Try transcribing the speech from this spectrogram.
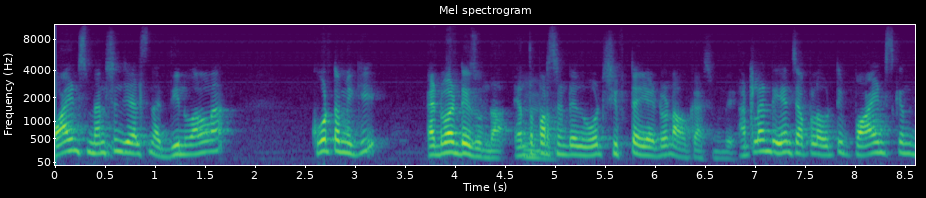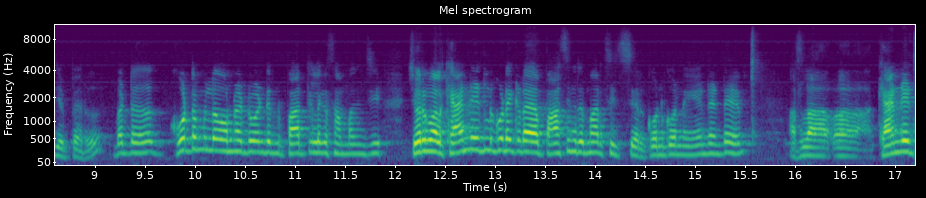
పాయింట్స్ మెన్షన్ చేయాల్సింది అది. దీనివలన కూటమికి అడ్వాంటేజ్ ఉందా? ఎంత Hmm. పర్సెంటేజ్ ఓట్ షిఫ్ట్ అయ్యేటువంటి అవకాశం ఉంది? అట్లాంటి ఏం చెప్పలే? ఒకటి పాయింట్స్ కింద చెప్పారు. బట్ కూటమిలో ఉన్నటువంటి పార్టీలకు సంబంధించి చివరికి వాళ్ళ క్యాండిడేట్లు కూడా ఇక్కడ పాసింగ్ రిమార్క్స్ ఇచ్చారు. కొన్ని కొన్ని ఏంటంటే అసలు క్యాండిడేట్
